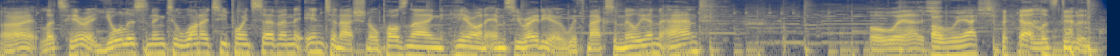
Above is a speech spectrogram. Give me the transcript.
All right, let's hear it. You're listening to 102.7 International Poznań here on MC Radio with Maximilian and Au Voyage. Au voyage. yeah, let's do this.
